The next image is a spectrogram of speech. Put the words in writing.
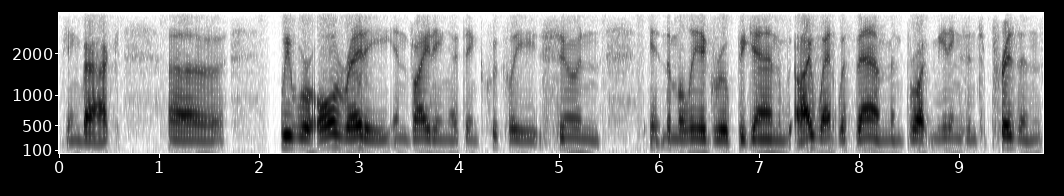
Looking back, uh, we were already inviting. I think quickly soon the Malia group began, I went with them and brought meetings into prisons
